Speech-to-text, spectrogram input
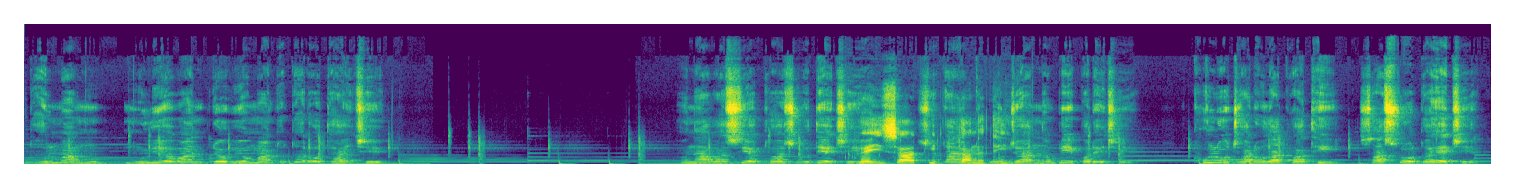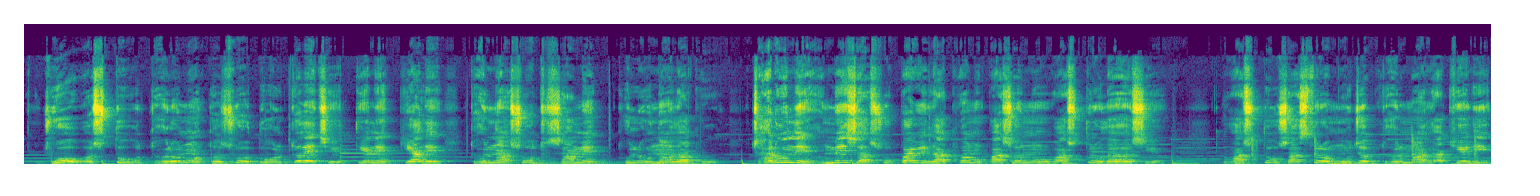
ઘરમાં મૂ- મૂલ્યવાન દ્રવ્યોમાં ઘટાડો થાય છે. અનાવશ્યક ખર્ચ વધે છે. પૈસા ટીકતા નથી. ઊર્જા નબળી પડે છે. ખુલ્લું ઝાડુ રાખવાથી શાસ્ત્રો કહે છે, જો વસ્તુ ઘરનો કચરો દૂર કરે છે, તેને ક્યારે ઘરના સૂઠ સામે ખુલ્લું ન રાખવું? ઝાડુને હંમેશા છુપાવી રાખવાનું પાછળનું વાસ્તુ રહસ્ય. વાસ્તુશાસ્ત્ર મુજબ ઘરમાં રાખેલી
